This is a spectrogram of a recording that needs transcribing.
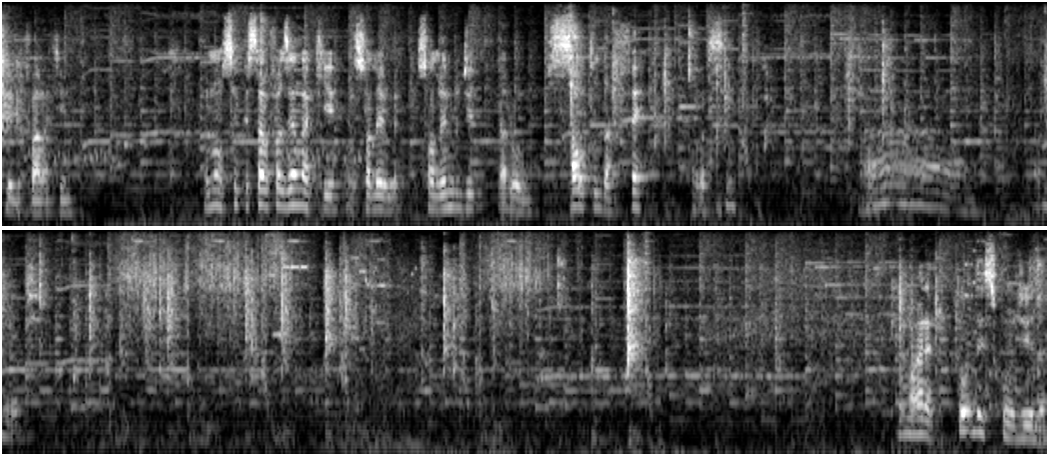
Que ele fala aqui? Eu não sei o que estava fazendo aqui. Eu só lembro, só lembro de dar o salto da fé. Algo assim. Ah, realmente. Aqui é uma área toda escondida.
